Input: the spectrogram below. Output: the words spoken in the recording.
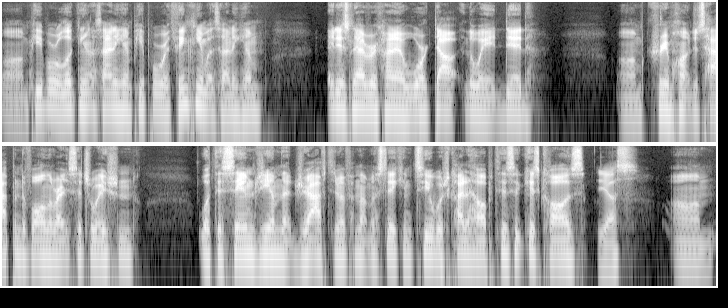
Um, people were looking at signing him. People were thinking about signing him. It just never kind of worked out the way it did. Um, Kareem Hunt just happened to fall in the right situation with the same GM that drafted him, if I'm not mistaken, too, which kind of helped his his cause. Yes. Um,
